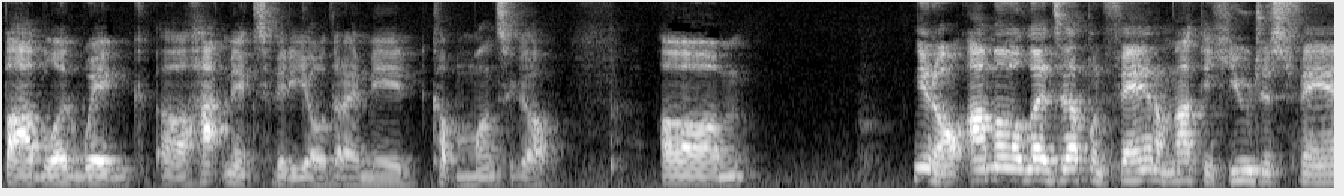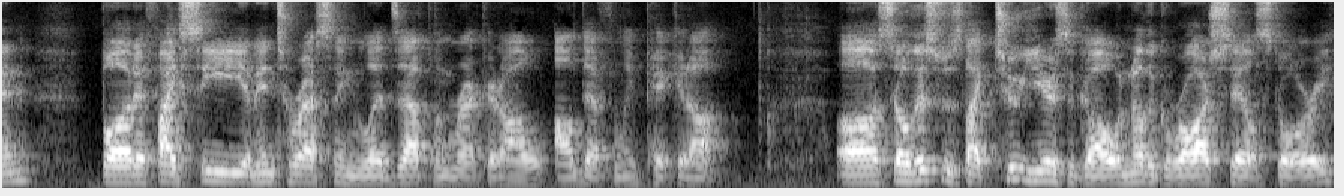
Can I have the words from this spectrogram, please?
Bob Ludwig uh, hot mix video that I made a couple months ago. Um, you know, I'm a Led Zeppelin fan. I'm not the hugest fan, but if I see an interesting Led Zeppelin record, I'll, I'll definitely pick it up. Uh, so this was like two years ago, another garage sale story.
